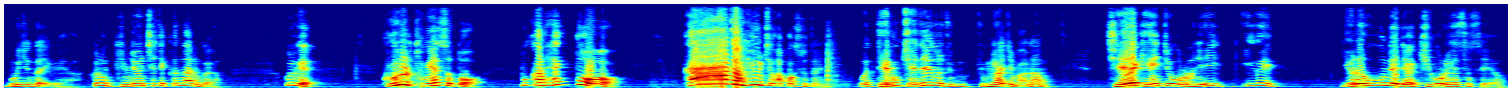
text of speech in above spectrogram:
무너진다 이거야. 그럼 김정은 체제 끝나는 거야. 그러게 그거를 통해서 또 북한 핵도 가장 효율적 압박 수단이에요. 뭐 대북 제재도 중, 중요하지만은 제 개인적으로는 이 이거 여러 군데 제가 기고를 했었어요.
